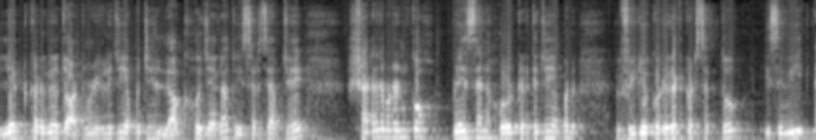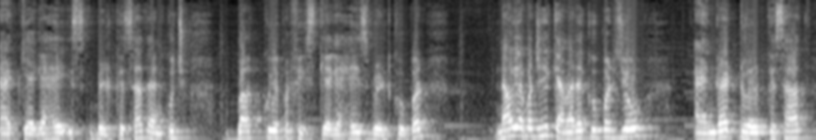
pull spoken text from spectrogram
लेफ़्ट करोगे तो ऑटोमेटिकली जो यहाँ पर जो है लॉक हो जाएगा तो इस तरह से आप जो है शटर बटन को प्रेस एंड होल्ड करके जो यहाँ पर वीडियो को रिकॉर्ड कर सकते हो। इसे भी ऐड किया गया है इस बिल्ड के साथ एंड कुछ बग को यहाँ पर फिक्स किया गया है इस बिल्ड के ऊपर। नाउ यहाँ पर जो है कैमरा के ऊपर जो एंड्रॉइड ट्वेल्व के साथ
